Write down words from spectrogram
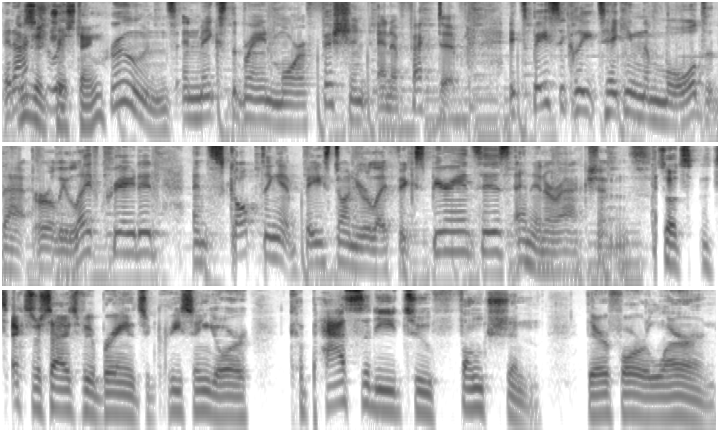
it This actually prunes and makes the brain more efficient and effective. It's basically taking the mold that early life created and sculpting it based on your life experiences and interactions. so it's it's exercise for your brain it's increasing your capacity to function therefore learn.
